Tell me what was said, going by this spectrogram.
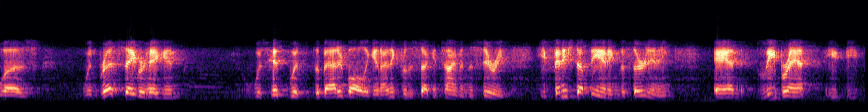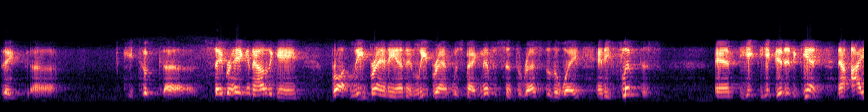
was when Bret Saberhagen was hit with the batted ball again. I think for the second time in the series, he finished up the inning, the third inning, and Leibrandt he he they uh, he took uh, Saberhagen out of the game, brought Leibrandt in, and Leibrandt was magnificent the rest of the way, and he flipped us. And he, he did it again. Now, I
